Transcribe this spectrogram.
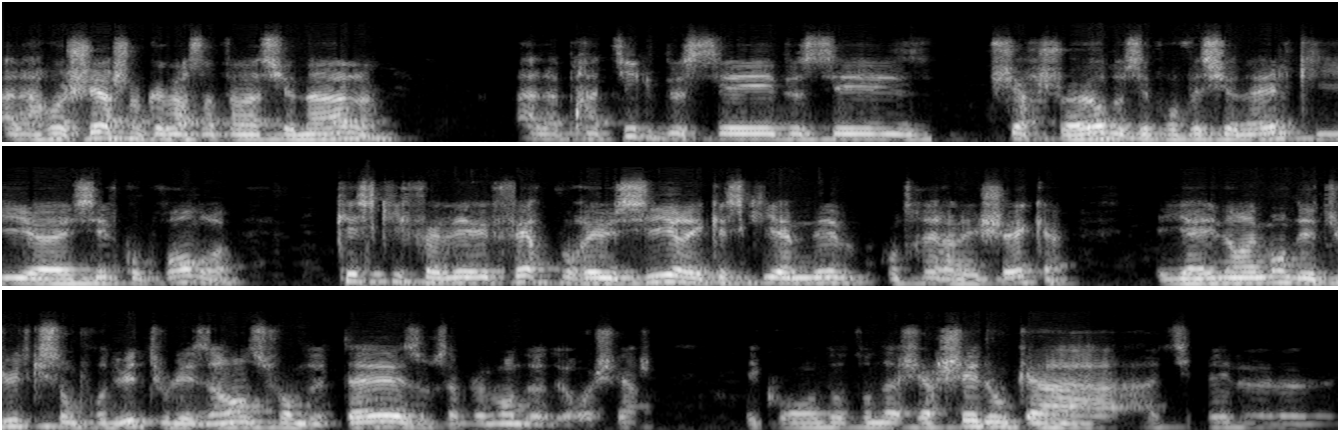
à la recherche en commerce international, à la pratique de ces, de ces chercheurs, de ces professionnels qui euh, essayaient de comprendre qu'est-ce qu'il fallait faire pour réussir et qu'est-ce qui amenait au contraire à l'échec. il y a énormément d'études qui sont produites tous les ans sous forme de thèse ou simplement de, de recherche et dont on a cherché donc à, tirer le,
